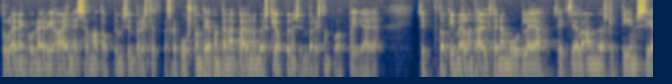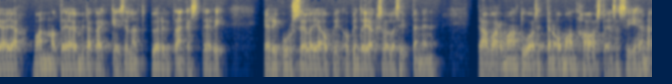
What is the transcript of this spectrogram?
tulee niin kuin eri aineissa omat oppimisympäristöt, koska kustantajat on tänä päivänä myöskin oppimisympäristön tuottajia ja sitten toki meillä on tämä yhteinen Moodle ja sitten siellä on myöskin Teamsia ja OneNote ja mitä kaikkea siellä nyt pyöritetään eri, eri kursseilla ja opintojaksoilla sitten, niin tämä varmaan tuo sitten oman haasteensa siihen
